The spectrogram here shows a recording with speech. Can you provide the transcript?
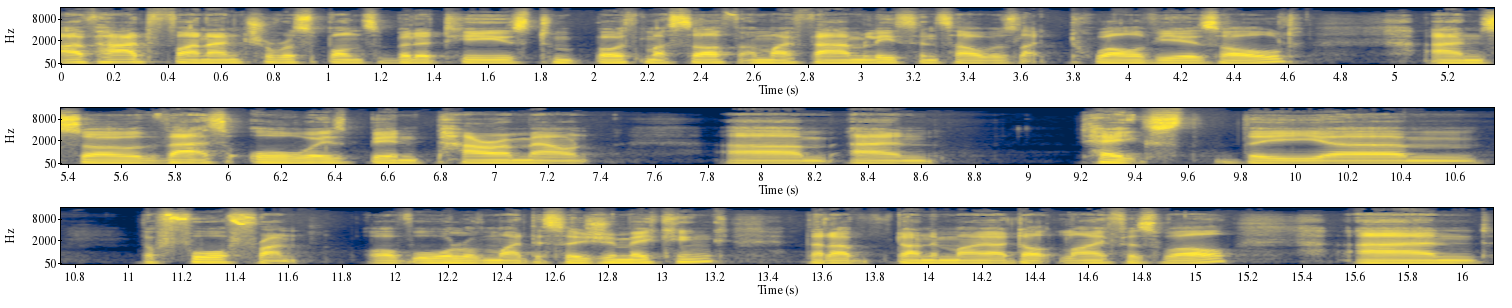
I've had financial responsibilities to both myself and my family since I was like 12 years old. And so that's always been paramount um, and takes the um, the forefront of all of my decision making that I've done in my adult life as well. And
